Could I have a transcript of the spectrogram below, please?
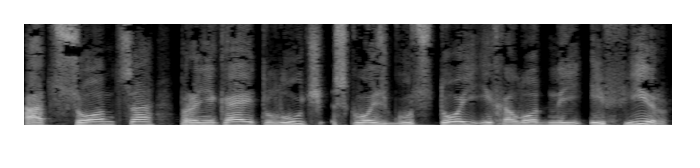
От солнца проникает луч сквозь густой и холодный эфир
